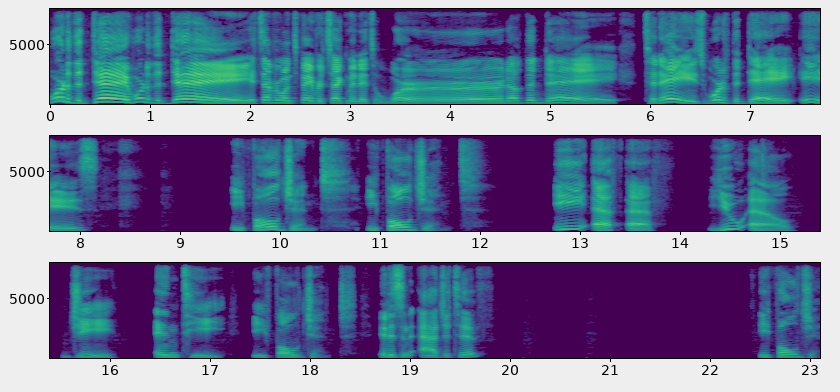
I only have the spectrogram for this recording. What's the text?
Word of the day, word of the day. It's everyone's favorite segment. It's word of the day. Today's word of the day is effulgent. Effulgent. E F F U L G N T. Effulgent. It is an adjective. Effulgent.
